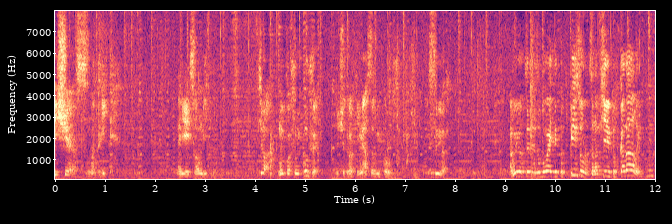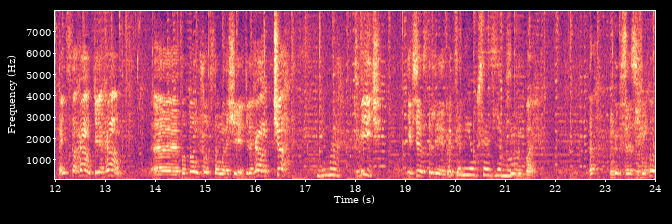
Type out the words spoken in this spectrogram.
Еще раз смотрите. Надеюсь, вам видно. Все, мы пошли кушать. Еще трохи мяса выпало. И сыра. А ви оце не забувайте підписуватися на всі ютуб канали, на інстаграм, телеграм, е, потім що це там в мене ще є, телеграм, чат, Нема. твіч і всі остальні. Оце друзі. ми його все Всім з'їмо. гудбай. Да, ми все з'їмо.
